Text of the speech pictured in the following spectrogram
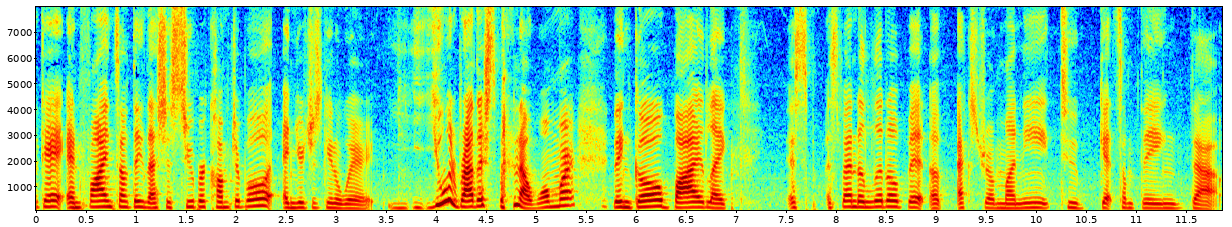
okay and find something that's just super comfortable and you're just gonna wear it. You would rather spend at walmart than go buy like spend a little bit of extra money to get something that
